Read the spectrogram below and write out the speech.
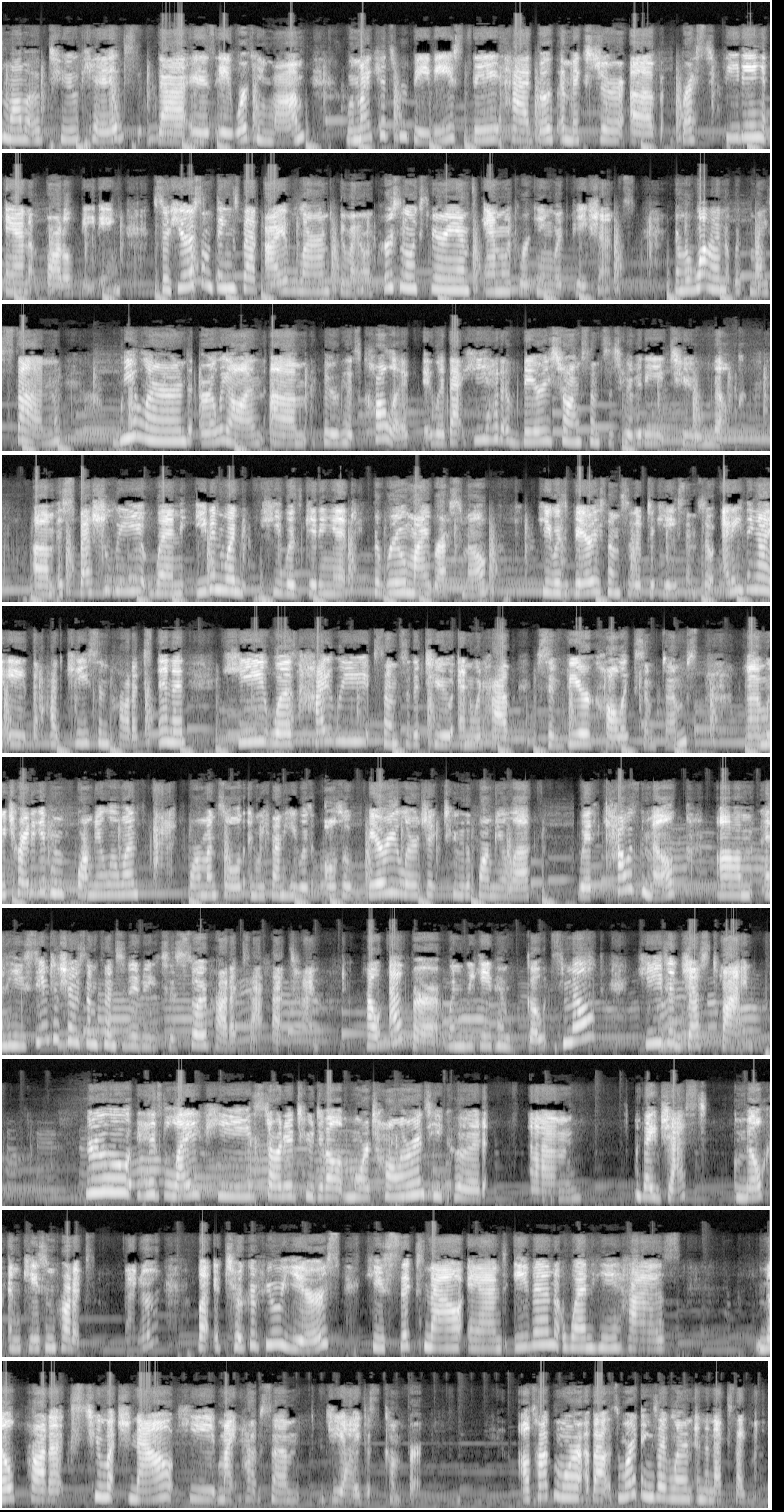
mom of two kids that is a working mom. When my kids were babies, they had both a mixture of breastfeeding and bottle feeding. So here are some things that I've learned through my own personal experience and with working with patients. Number one, with my son, we learned early on um, through his colic that he had a very strong sensitivity to milk. Um, especially when, even when he was getting it through my breast milk, he was very sensitive to casein. So anything I ate that had casein products in it, he was highly sensitive to and would have severe colic symptoms. Um, we tried to give him formula once at four months old and we found he was also very allergic to the formula with cow's milk. Um, and he seemed to show some sensitivity to soy products at that time. However, when we gave him goat's milk, he did just fine. Through his life, he started to develop more tolerance. He could um, digest milk and casein products better, but it took a few years. He's six now, and even when he has milk products too much now, he might have some GI discomfort. I'll talk more about some more things I've learned in the next segment.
